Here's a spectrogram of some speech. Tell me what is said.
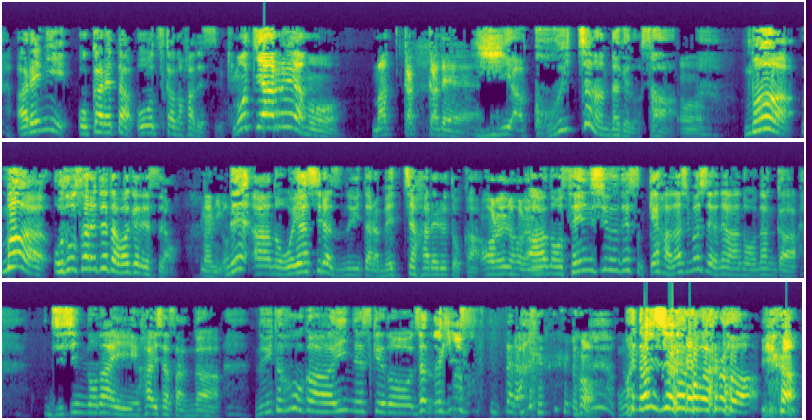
あれに置かれた大塚の歯ですよ。気持ち悪いや、もう。真っ赤っかで。いや、こう言っちゃなんだけどさ、うん。まあ、まあ、脅されてたわけですよ。何が？ね、あの、親知らず抜いたらめっちゃ腫れるとか。あれだ、あれあの、先週ですっけ？話しましたよね？あの、なんか、自信のない歯医者さんが、抜いた方がいいんですけど、じゃあ抜きますって言ったら、う んお前何しやがるこの野郎いや、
